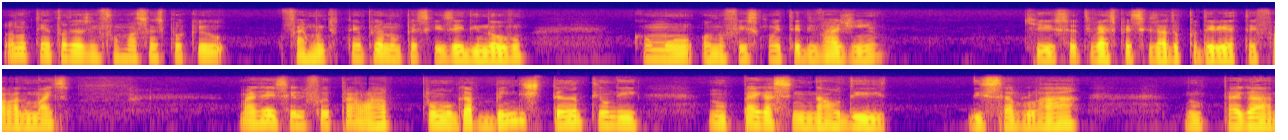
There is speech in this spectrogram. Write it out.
Eu não tenho todas as informações porque faz muito tempo eu não pesquisei de novo, como eu não fiz com o ET de Varginha. que se eu tivesse pesquisado eu poderia ter falado mais. Mas é isso, ele foi para lá, para um lugar bem distante, onde não pega sinal de, de celular, não pega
